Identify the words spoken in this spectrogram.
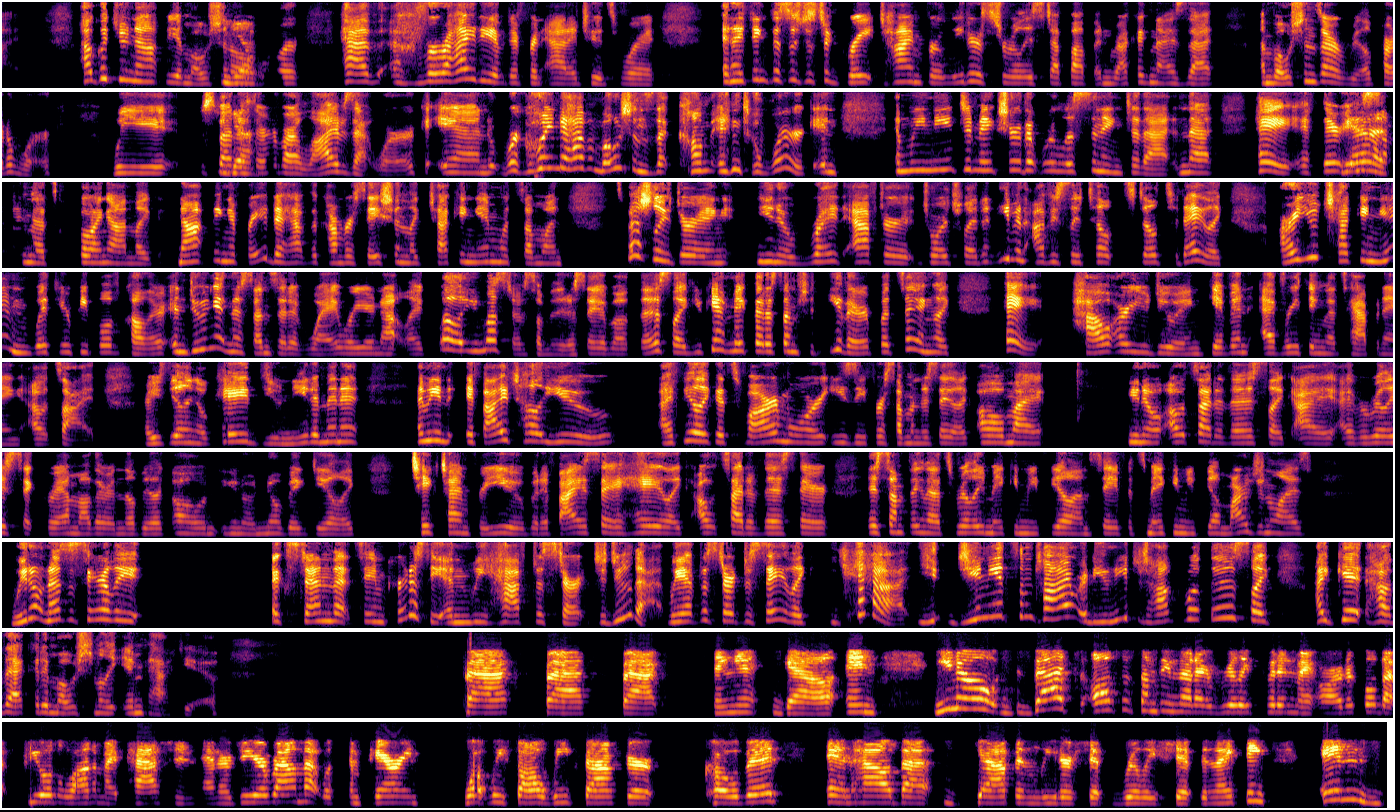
How could you not be emotional yeah. or have a variety of different attitudes for it? And I think this is just a great time for leaders to really step up and recognize that emotions are a real part of work. we spend yeah. a third of our lives at work and we're going to have emotions that come into work and and we need to make sure that we're listening to that and that hey if there yes. is something that's going on like not being afraid to have the conversation like checking in with someone especially during you know right after george floyd and even obviously till still today like are you checking in with your people of color and doing it in a sensitive way where you're not like well you must have something to say about this like you can't make that assumption either but saying like hey how are you doing given everything that's happening outside? Are you feeling okay? Do you need a minute? I mean, if I tell you, I feel like it's far more easy for someone to say, like, oh, my, you know, outside of this, like, I, I have a really sick grandmother, and they'll be like, oh, you know, no big deal. Like, take time for you. But if I say, hey, like, outside of this, there is something that's really making me feel unsafe, it's making me feel marginalized, we don't necessarily extend that same courtesy and we have to start to do that. We have to start to say like yeah you, do you need some time or do you need to talk about this? Like i get how that could emotionally impact you. Facts facts facts sing it gal. And you know that's also something that i really put in my article that fueled a lot of my passion and energy around that was comparing what we saw weeks after covid and how that gap in leadership really shifted. And i think in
